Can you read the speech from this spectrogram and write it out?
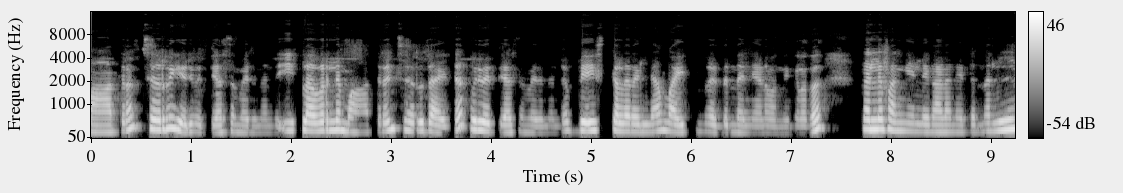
മാത്രം ചെറിയൊരു വ്യത്യാസം വരുന്നുണ്ട്. ഈ ഫ്ലവറിൽ മാത്രം ചെറുതായിട്ട് ഒരു വ്യത്യാസം വരുന്നുണ്ട്. ബേസ് കളർ എല്ലാം വൈറ്റും റെഡും തന്നെയാണ് വന്നിരിക്കുന്നത്. നല്ല ഭംഗിയല്ലേ കാണാനായിട്ട്? നല്ല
